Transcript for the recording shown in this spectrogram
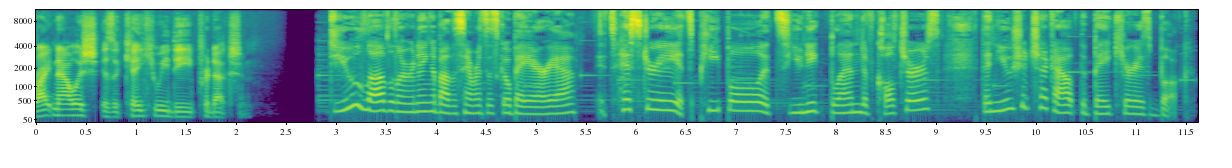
Right Nowish is a KQED production. Do you love learning about the San Francisco Bay Area? Its history, its people, its unique blend of cultures? Then you should check out the Bay Curious book.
